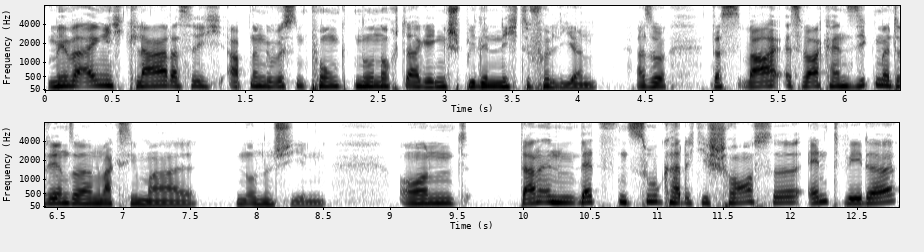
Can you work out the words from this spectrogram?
Mir war eigentlich klar, dass ich ab einem gewissen Punkt nur noch dagegen spiele, nicht zu verlieren. Also das war, es war kein Sieg mehr drin, sondern maximal ein Unentschieden. Und dann im letzten Zug hatte ich die Chance, entweder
